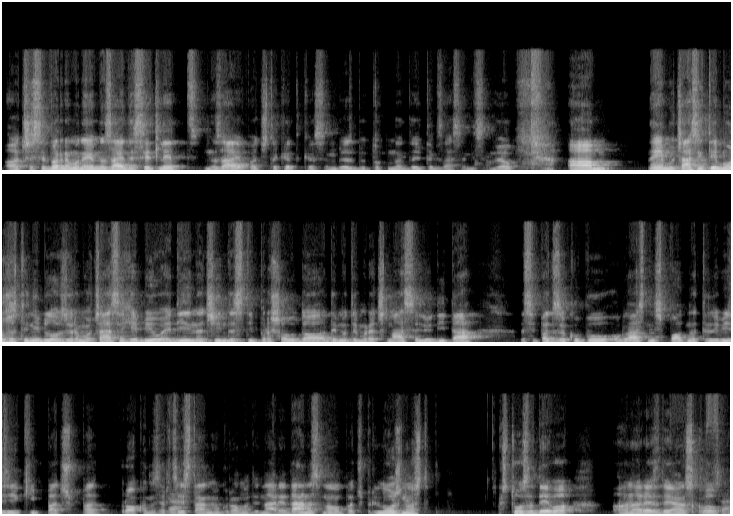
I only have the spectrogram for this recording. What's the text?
Uh, Če se vrnemo ne vem, nazaj, deset let nazaj, pač takrat, ko sem bil, bil tako mlad, da je tako zdaj se nisem vel. Um, ne vem, včasih te možnosti ni bilo, oziroma včasih je bil edini način, da si ti prišel do, da temu reči, mase ljudi ta, da si pač zakupil oglasni spot na televiziji, ki pač pa roko na srce Ja. stane ogromno denarja. Danes imamo pač priložnost s to zadevo uh, narediti dejansko, Vse.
